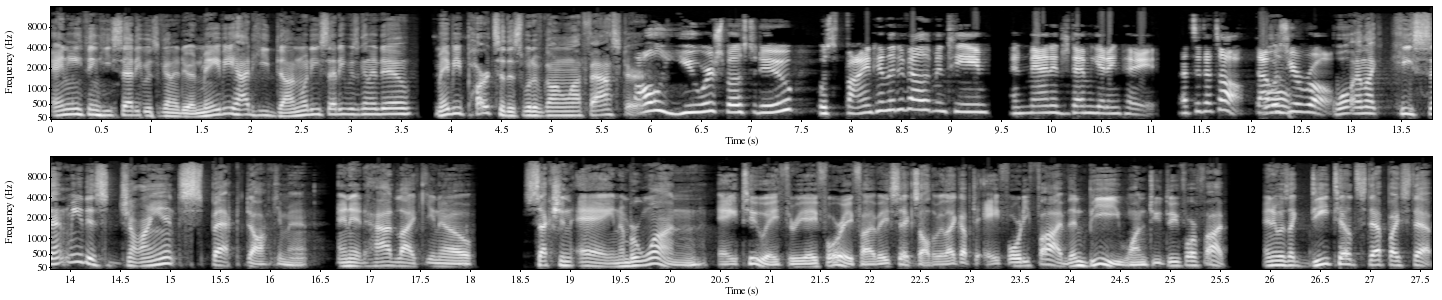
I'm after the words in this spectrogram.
anything he said he was going to do. And maybe had he done what he said he was going to do, maybe parts of this would have gone a lot faster. All you were supposed to do was find him the development team and manage them getting paid. That's it. That's all. That was your role. Well, and like he sent me this giant spec document and it had like, you know, section A, number one, A2, A3, A4, A5, A6, all the way like up to A45, then B, one, two, three, four, five. And it was like detailed step by step.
